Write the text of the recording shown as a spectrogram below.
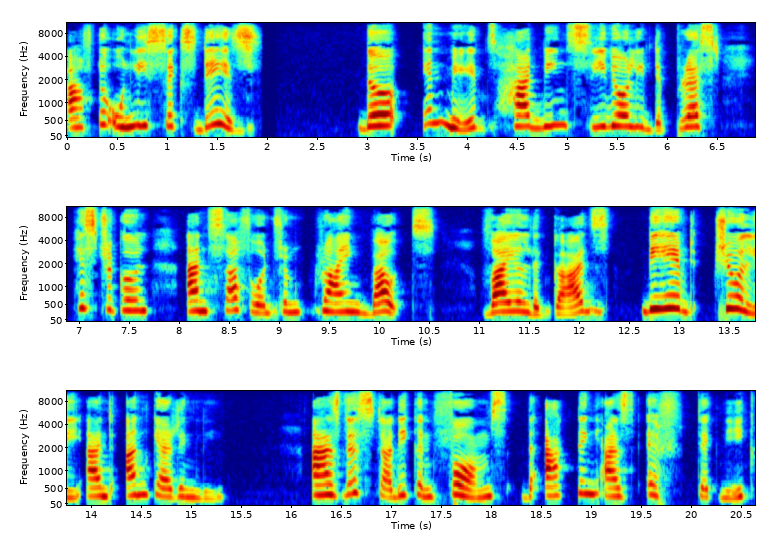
after only six days. The inmates had been severely depressed, hysterical, and suffered from crying bouts, while the guards behaved cruelly and uncaringly. As this study confirms, the acting as if technique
